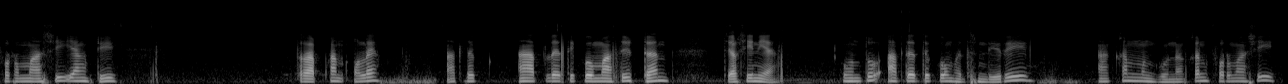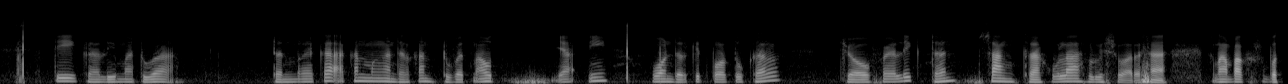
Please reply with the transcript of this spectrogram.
formasi yang di diterapkan oleh Atletico Madrid dan Chelsea ini ya. Untuk Atletico Madrid sendiri akan menggunakan formasi 352 dan mereka akan mengandalkan duet maut yakni Wonderkid Portugal, Joe Felix dan Sang Dracula Luis Suarez. Nah, kenapa sebut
